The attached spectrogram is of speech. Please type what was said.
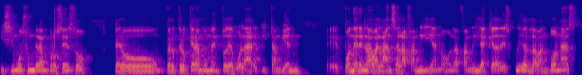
hicimos un gran proceso, pero, pero creo que era momento de volar y también eh, poner en la balanza la familia, ¿no? La familia que la descuidas, la abandonas.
